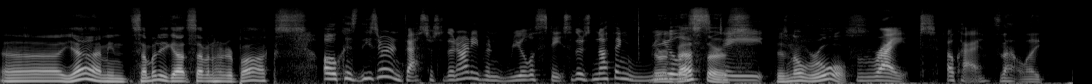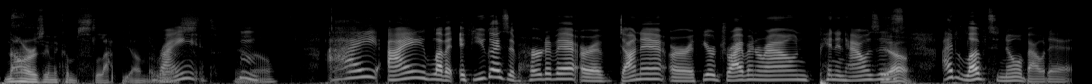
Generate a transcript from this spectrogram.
Uh, yeah. I mean, somebody got seven hundred bucks. Oh, because these are investors, so they're not even real estate. So there's nothing They're real investors. estate. There's no rules. Right. Okay. It's not like NAR's gonna come slap you on the Right? wrist. You Hmm. know? I I love it. If you guys have heard of it or have done it, or if you're driving around pinning houses, Yeah. I'd love to know about it.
